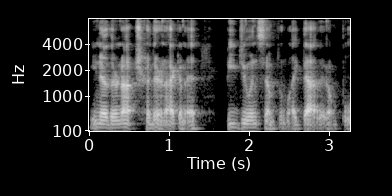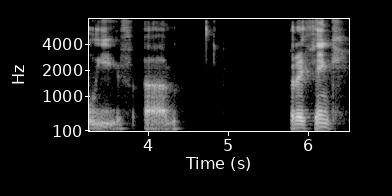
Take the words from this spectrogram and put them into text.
you know they're not they're not going to be doing something like that. I don't believe. Um, but I think,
